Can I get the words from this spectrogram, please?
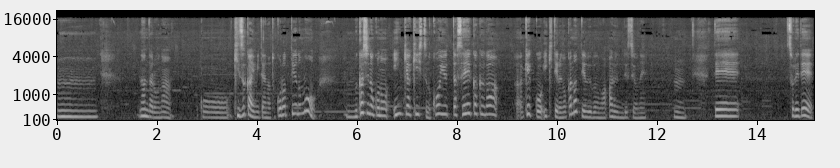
うーんなんだろうなこう気遣いみたいなところっていうのも昔のこの陰キャ気質のこういった性格が結構生きてるのかなっていう部分はあるんですよね。うん、でそれで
